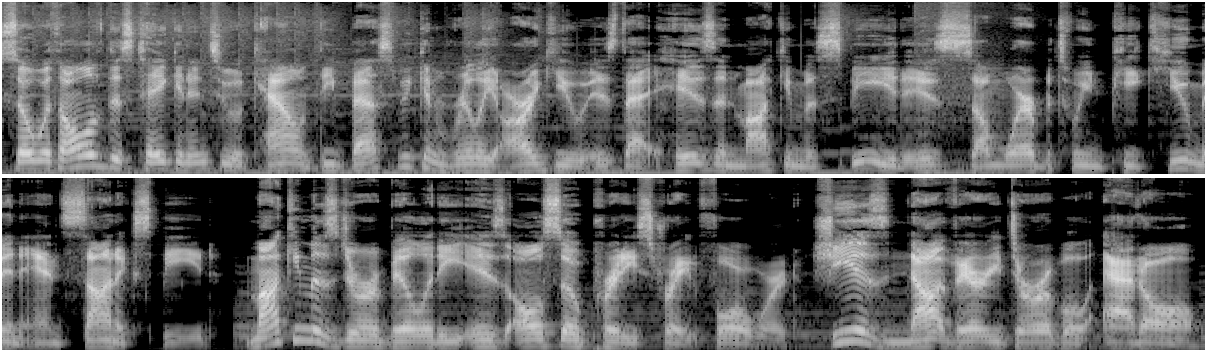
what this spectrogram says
So with all of this taken into account, the best we can really argue is that his and Makima's speed is somewhere between peak human and sonic speed. Makima's durability is also pretty straightforward. She is not very durable at all.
